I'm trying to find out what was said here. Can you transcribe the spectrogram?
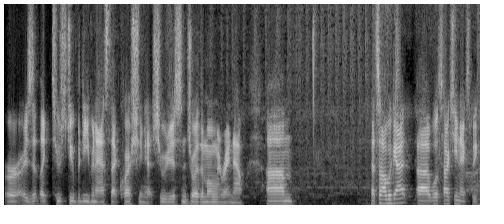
or is it like too stupid to even ask that question yet? Should we just enjoy the moment right now? Um, that's all we got. Uh, we'll talk to you next week.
